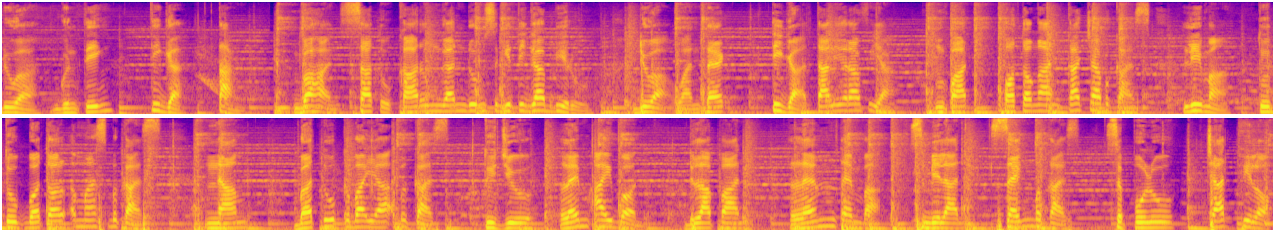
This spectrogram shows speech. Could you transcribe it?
2. Gunting 3. Tang Bahan 1. Karung gandum segitiga biru 2. Wantek 3. Tali rafia 4. Potongan kaca bekas 5 tutup botol emas bekas 6. Batu kebaya bekas 7. Lem ibon 8. Lem tembak 9. Seng bekas 10. Cat pilok.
